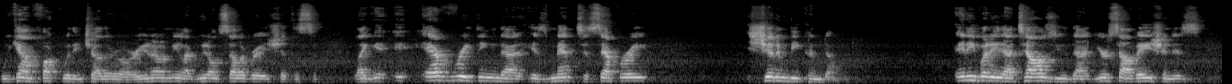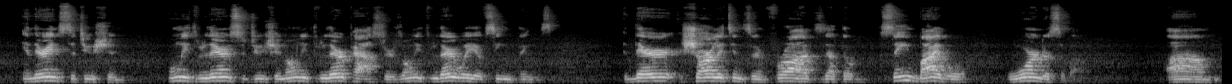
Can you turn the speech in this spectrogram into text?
we can't fuck with each other, or you know what I mean? Like we don't celebrate shit. Like it, it, everything that is meant to separate shouldn't be condoned. Anybody that tells you that your salvation is in their institution, only through their institution, only through their pastors, only through their way of seeing things, they're charlatans and frauds that the same Bible warned us about. Um,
